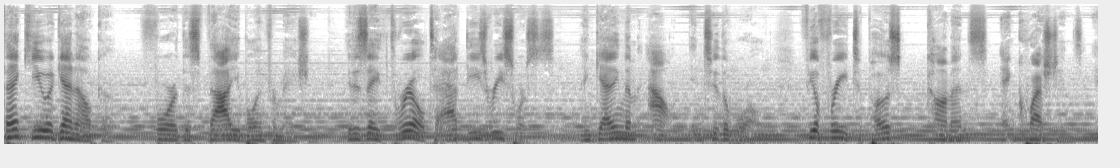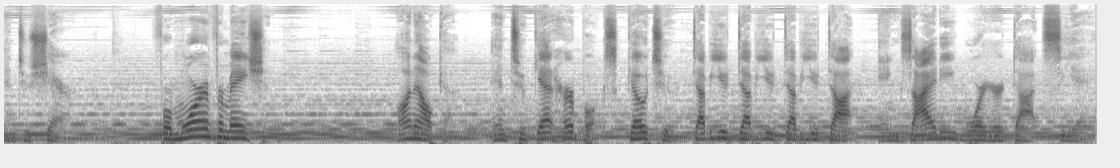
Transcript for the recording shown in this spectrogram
Thank you again, Elka, for this valuable information. It is a thrill to add these resources and getting them out into the world. Feel free to post comments and questions and to share. For more information on Elka and to get her books, go to www.anxietywarrior.ca.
